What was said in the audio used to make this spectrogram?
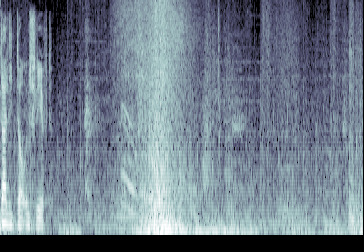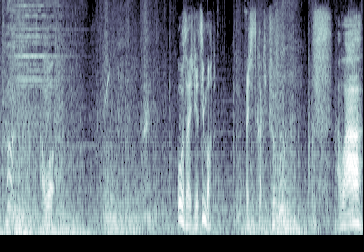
Da liegt er und schläft. Oh, was habe ich denn jetzt gemacht? Habe ich jetzt gerade die Pfiffen? Aua!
